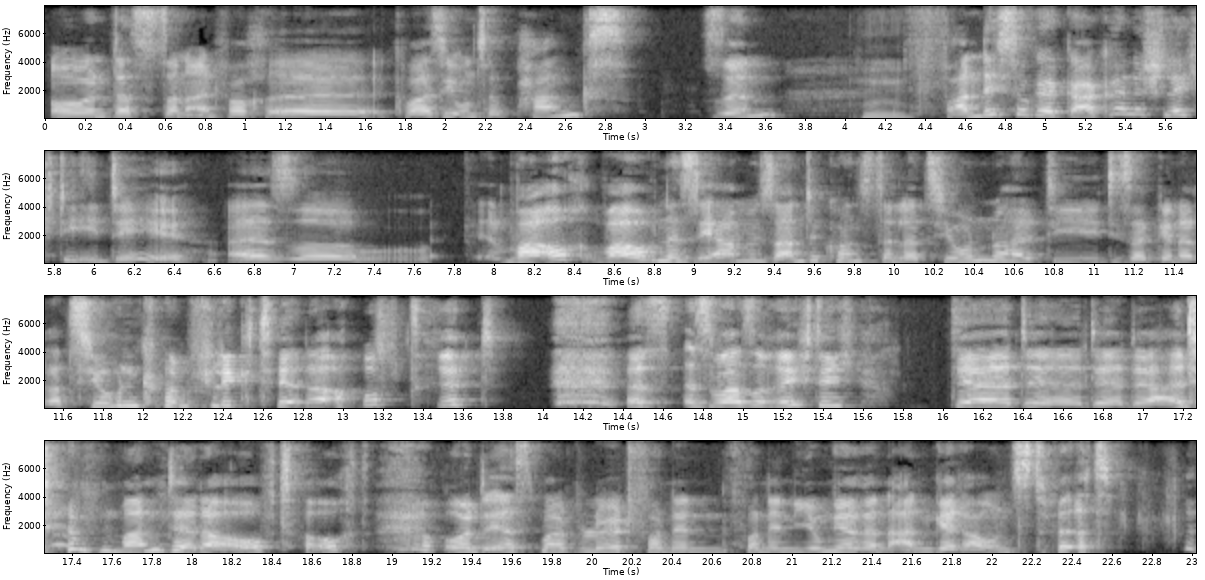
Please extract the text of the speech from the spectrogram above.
Und dass es dann einfach äh, quasi unsere Punks sind. Hm. Fand ich sogar gar keine schlechte Idee. Also war auch, war auch eine sehr amüsante Konstellation, halt die, dieser Generationenkonflikt, der da auftritt. Es, es war so richtig, der, der, der, der alte Mann, der da auftaucht und erstmal blöd von den, von den Jüngeren angeraunzt wird.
